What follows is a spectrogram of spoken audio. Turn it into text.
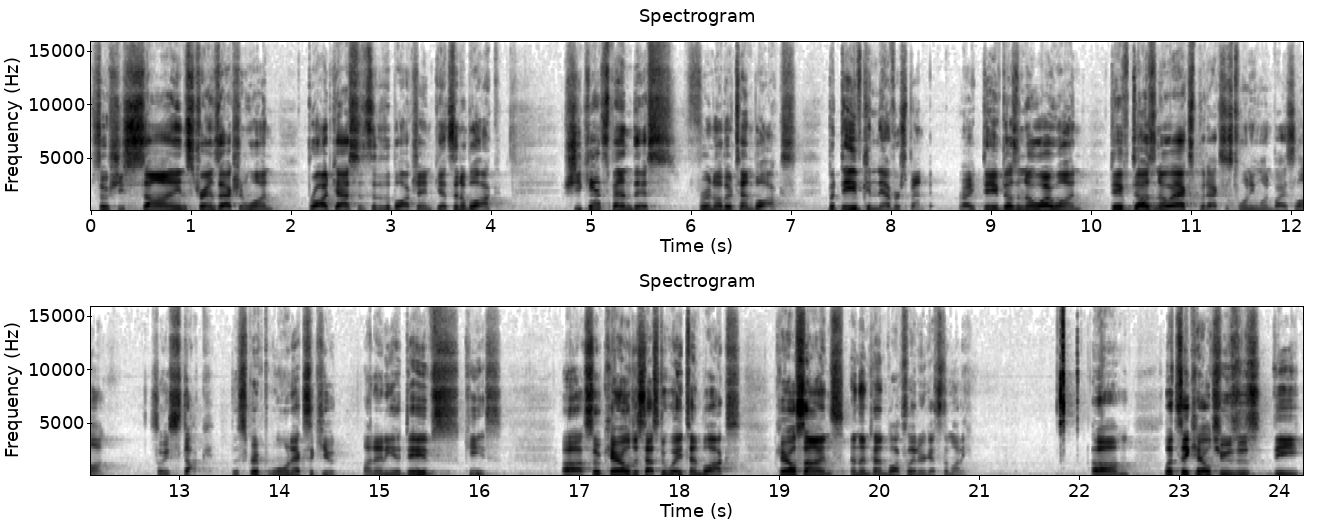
So she signs transaction one, broadcasts it to the blockchain, gets in a block. She can't spend this for another 10 blocks, but Dave can never spend it, right? Dave doesn't know Y1. Dave does know X, but X is 21 bytes long. So he's stuck. The script won't execute on any of Dave's keys. Uh, so Carol just has to wait 10 blocks. Carol signs, and then 10 blocks later gets the money. Um, let's say Carol chooses the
